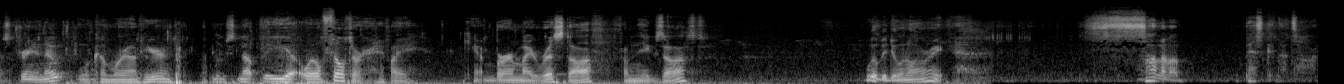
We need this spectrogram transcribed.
that's draining out, we'll come around here and loosen up the uh, oil filter if I can't burn my wrist off from the exhaust. we'll be doing all right. Son of a biscuit, that's hot.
